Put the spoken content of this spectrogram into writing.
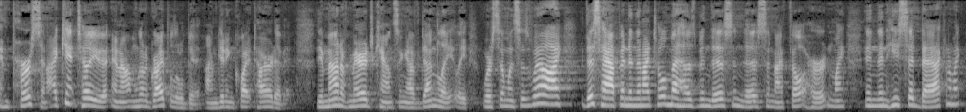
in person, I can't tell you, and I'm going to gripe a little bit. I'm getting quite tired of it. The amount of marriage counseling I've done lately, where someone says, "Well, I this happened, and then I told my husband this and this, and I felt hurt, and my, and then he said back, and I'm like,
